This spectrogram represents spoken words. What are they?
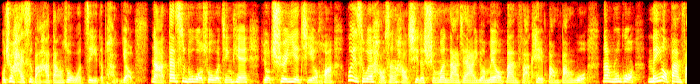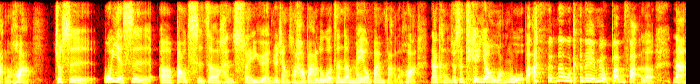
我就还是把他当做我自己的朋友。那但是如果说我今天有缺业绩的话，我也是会好声好气的询问大家有没有办法可以帮帮我。那如果没有办法的话，就是我也是呃，保持着很随缘，就讲说好吧，如果真的没有办法的话，那可能就是天要亡我吧，那我可能也没有办法了。那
